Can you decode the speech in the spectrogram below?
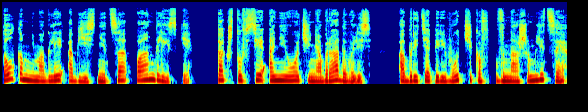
толком не могли объясниться по-английски. Так что все они очень обрадовались, обретя переводчиков в нашем лице.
